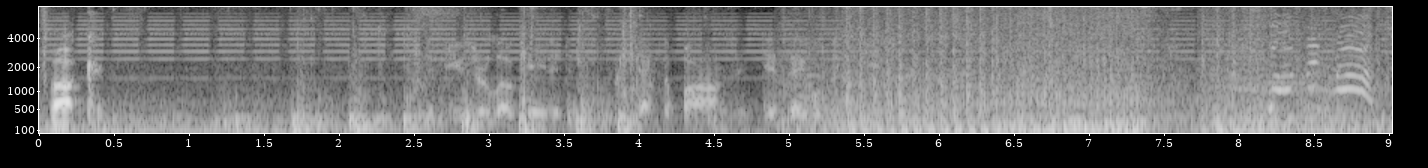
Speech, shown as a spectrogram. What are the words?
Fuck. Protect the. Disable the diffuser. Swapping maps!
